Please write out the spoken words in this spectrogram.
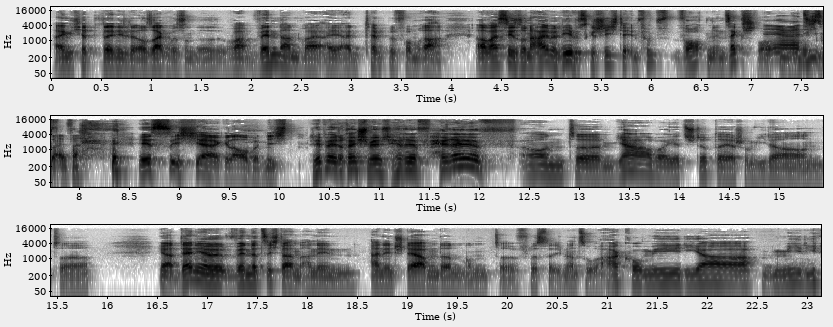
eigentlich hätte Daniel dann auch sagen müssen, ne, wenn dann war ein Tempel vom Ra. Aber weißt du, so eine halbe Lebensgeschichte in fünf Worten, in sechs Worten. Ja, nicht so einfach. ist, ich äh, glaube nicht. Und ähm, ja, aber jetzt stirbt er ja schon wieder und äh, ja, Daniel wendet sich dann an den, an den Sterbenden und äh, flüstert ihm dann zu, Ako Media, Media,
